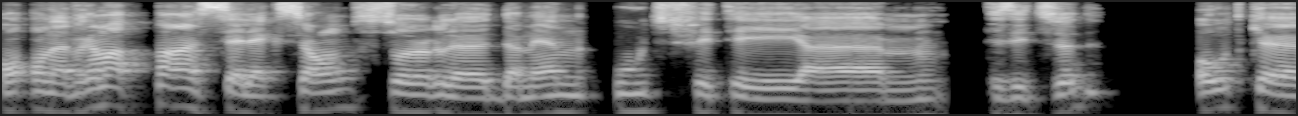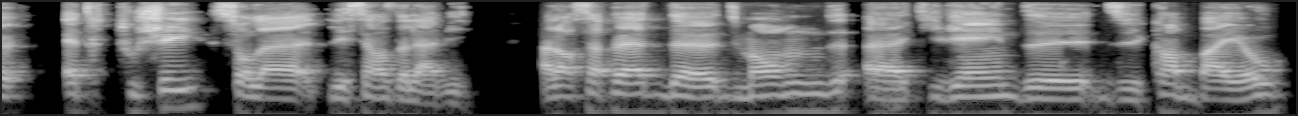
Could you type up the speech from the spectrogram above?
on n'a vraiment pas en sélection sur le domaine où tu fais tes, euh, tes études, autre que être touché sur la, les sciences de la vie. Alors, ça peut être du monde euh, qui vient de, du camp bio,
